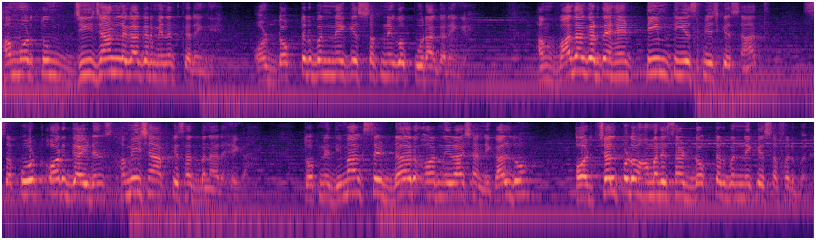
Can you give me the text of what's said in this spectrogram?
हम और तुम जी जान लगाकर मेहनत करेंगे। और डॉक्टर बनने के सपने को पूरा करेंगे। हम वादा करते हैं टीम टीएसपीएच के साथ सपोर्ट और गाइडेंस हमेशा आपके साथ बना रहेगा। तो अपने दिमाग से डर और निराशा निकाल दो और चल पड़ो हमारे साथ डॉक्टर बनने के सफ़र पर।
